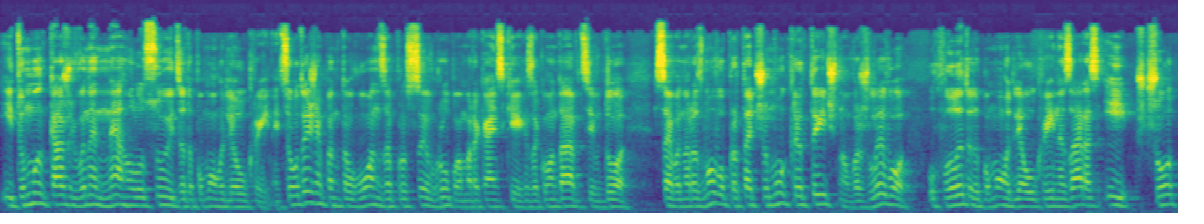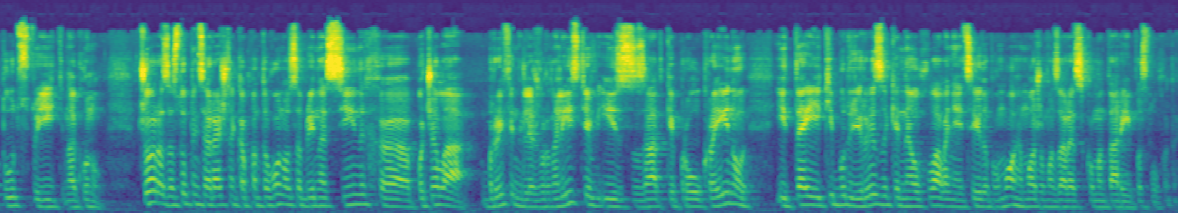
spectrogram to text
і тому кажуть, вони не голосують за допомогу для України. Цього тижня Пентагон запросив групу американських законодавців до себе на розмову про те, чому критично важливо ухвалити допомогу для України зараз, і що тут стоїть на кону. Вчора заступниця речника Пентагону Сабріна Сінг е, почала брифінг для журналістів із згадки про Україну і те, які будуть ризики неухвалення цієї допомоги, можемо зараз в коментарі послухати.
